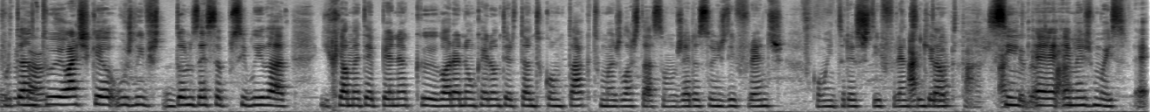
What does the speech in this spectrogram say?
É Portanto, verdade. eu acho que os livros dão-nos essa possibilidade e realmente é pena que agora não queiram ter tanto contacto, mas lá está, são gerações diferentes, com interesses diferentes. Há que então, adaptar. Sim, que é, é mesmo isso. É.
